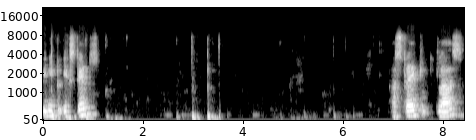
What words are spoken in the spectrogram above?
We need to extend abstract class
